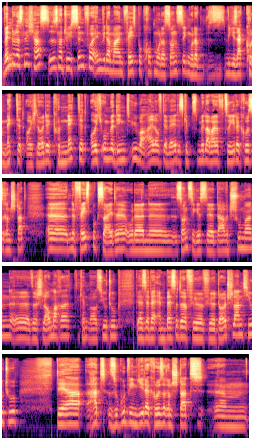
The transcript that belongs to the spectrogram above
Wenn du das nicht hast, ist es natürlich sinnvoll, entweder mal in Facebook-Gruppen oder sonstigen oder wie gesagt, connectet euch, Leute. Connectet euch unbedingt überall auf der Welt. Es gibt mittlerweile zu jeder größeren Stadt äh, eine Facebook-Seite oder eine sonstiges. Der David Schumann, äh, also der Schlaumacher, kennt man aus YouTube, der ist ja der Ambassador für, für Deutschland, YouTube. Der hat so gut wie in jeder größeren Stadt ähm,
